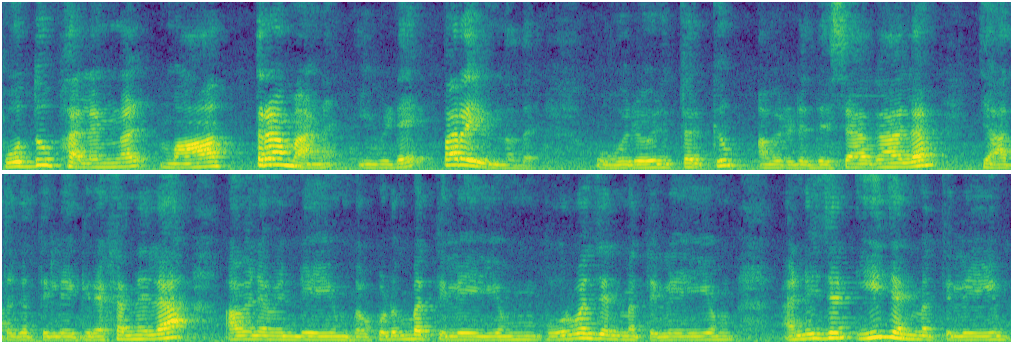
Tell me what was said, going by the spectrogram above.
പൊതുഫലങ്ങൾ മാത്രമാണ് ഇവിടെ പറയുന്നത്. ഓരോരുത്തർക്കും അവരുടെ ദശാകാലം ജാതകത്തിലെ ഗ്രഹനില അവനവന്റെയും കുടുംബത്തിലെയും പൂർവജന്മത്തിലെയും അനുജൻ ഈ ജന്മത്തിലെയും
